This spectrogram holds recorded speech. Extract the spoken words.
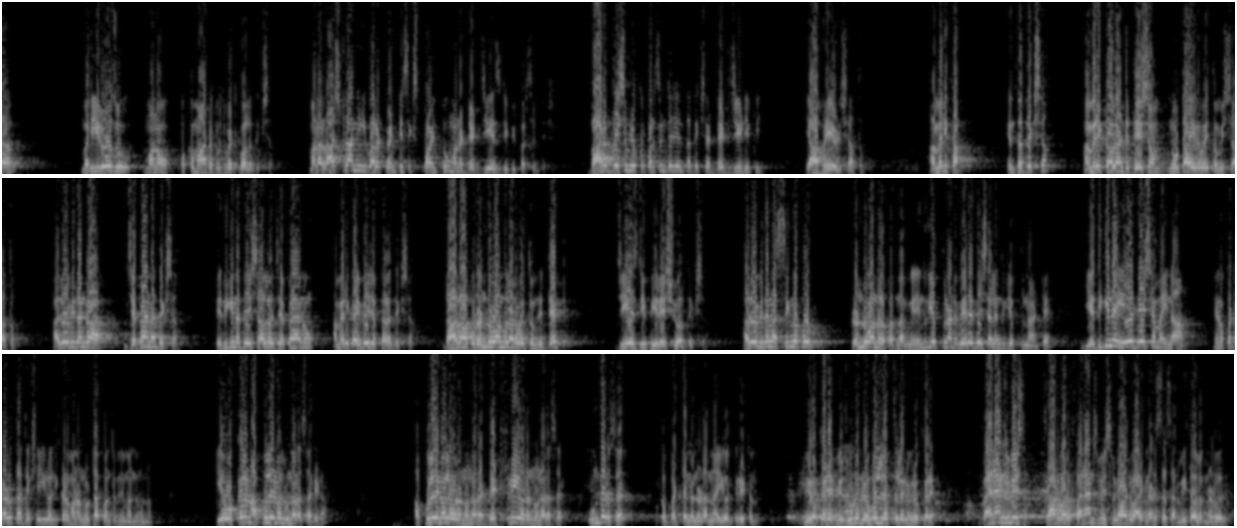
మరి ఈరోజు మనం ఒక మాట గుర్తుపెట్టుకోవాలి అధ్యక్ష మన రాష్ట్రాన్ని ఇవాళ ట్వంటీ సిక్స్ పాయింట్ టూ మన డెట్ జిఎస్డిపి పర్సంటేజ్ భారతదేశం యొక్క పర్సంటేజ్ ఎంత అధ్యక్ష డెట్ జీడిపి యాభై ఏడు శాతం. అమెరికా ఎంత అధ్యక్ష అమెరికా లాంటి దేశం నూట ఇరవై తొమ్మిది శాతం. అదేవిధంగా జపాన్ అధ్యక్ష. ఎదిగిన దేశాల్లో జపాను అమెరికా ఇవే చెప్తారు అధ్యక్ష. దాదాపు రెండు వందల అరవై తొమ్మిది డెట్ జిఎస్డిపి రేషియో అధ్యక్ష. అదేవిధంగా సింగపూర్ రెండు వందల పద్నాలుగు. నేను ఎందుకు చెప్తున్నా అంటే వేరే దేశాలు ఎందుకు చెప్తున్నా అంటే ఎదిగిన ఏ దేశమైనా నేను ఒకటి అడుగుతా అధ్యక్ష ఈరోజు ఇక్కడ మనం నూట పంతొమ్మిది మంది ఉన్నాం. ఏ ఒక్కళ్ళని అప్పు లేని వాళ్ళు ఉన్నారా సార్ ఇక్కడ? అప్పు లేని వాళ్ళు ఎవరైనా ఉన్నారా? డెట్ ఫ్రీ ఎవరైనా ఉన్నారా సార్? ఉండరు సార్. ఒక బట్టన్ ఉన్నాడు అన్న యువర్ గ్రేట్ అన్న. మీరు ఒక్కరే మీరు చూడండి ఎవరు చెప్తలేరు మీరు ఒక్కరే. ఫైనాన్స్ మినిస్టర్ సార్ వారు ఫైనాన్స్ మినిస్టర్ కాబట్టి వారికి నడుస్తా సార్ మిగతా వాళ్ళకి నడవదు.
